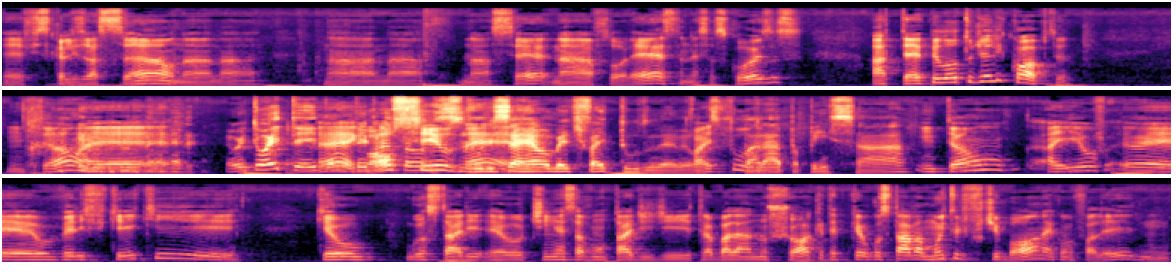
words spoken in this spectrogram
é, fiscalização na, na, na, na, na, na floresta, nessas coisas. Até piloto de helicóptero. Então, é... É 880, É, não tem igual pra os todos. Seals, né? polícia realmente faz tudo, né, meu? Faz tudo. Parar pra pensar. Então, aí eu, é, eu verifiquei que, que eu gostaria, eu tinha essa vontade de trabalhar no choque, até porque eu gostava muito de futebol, né? Como eu falei, no-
